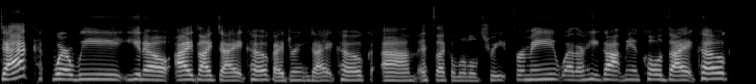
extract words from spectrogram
deck where we you know i like diet coke i drink diet coke um it's like a little treat for me whether he got me a cold diet coke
